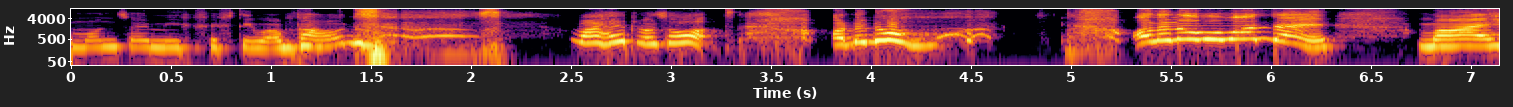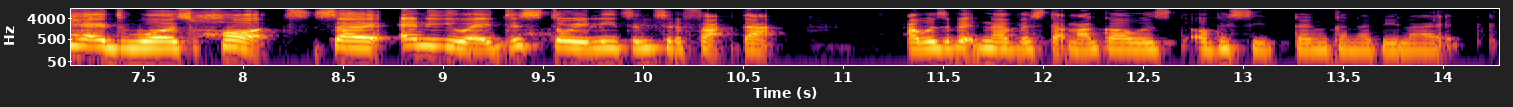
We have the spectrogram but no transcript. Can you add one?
Monzo me 51 pounds. My head was hot on a normal on a normal Monday. My head was hot. So anyway, this story leads into the fact that I was a bit nervous that my girl was obviously then gonna be like,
